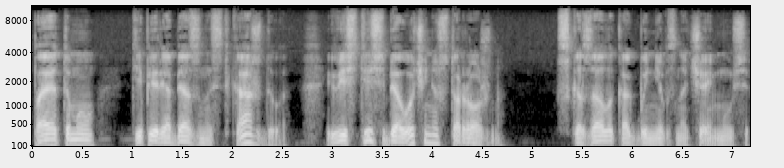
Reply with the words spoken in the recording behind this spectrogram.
Поэтому теперь обязанность каждого — вести себя очень осторожно, — сказала как бы невзначай Муся.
